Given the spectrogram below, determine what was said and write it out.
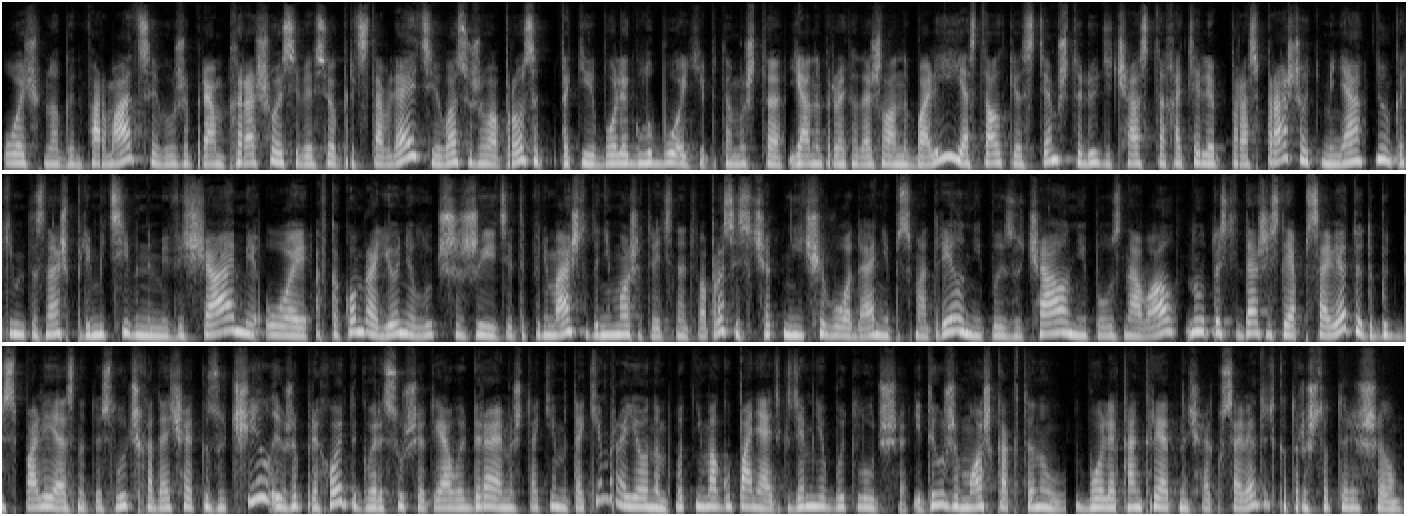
очень много информации, вы уже прям хорошо себе все представляете, и у вас уже вопросы такие более глубокие, потому что я, например, когда жила на Бали, я сталкивалась с тем, что люди часто хотели проспрашивать меня, ну, какими-то, знаешь, примитивными вещами, ой, а в каком районе лучше жить? И ты понимаешь, что ты не можешь ответить на этот вопрос, если человек ничего, да, не посмотрел, не поизучал, не поузнавал. Ну, то есть даже если я посоветую, это будет бесполезно. То есть лучше, когда человек изучил и уже приходит и говорит, слушай, я выбираю между таким и таким районом, вот не могу понять, где мне будет лучше. И ты уже можешь как-то, ну, более конкретно человеку советовать, который что-то решил.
